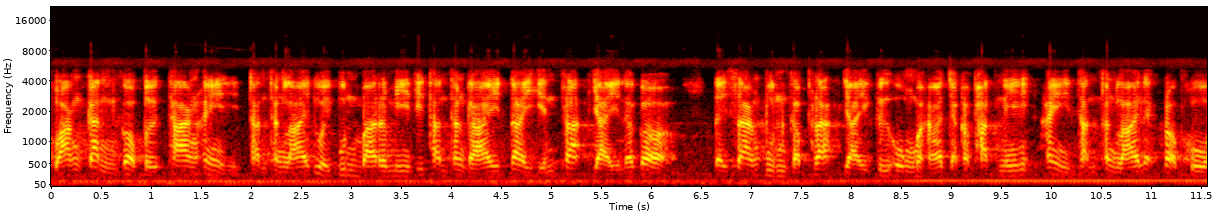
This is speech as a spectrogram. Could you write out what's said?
ขวางกั้นก็เปิดทางให้ท่านทั้งหลายด้วยบุญบารมีที่ท่านทั้งหลายได้เห็นพระใหญ่แล้วก็ได้สร้างบุญกับพระใหญ่คือองค์มหาจักรพรรดินี้ให้ท่านทั้งหลายและครอบครัว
